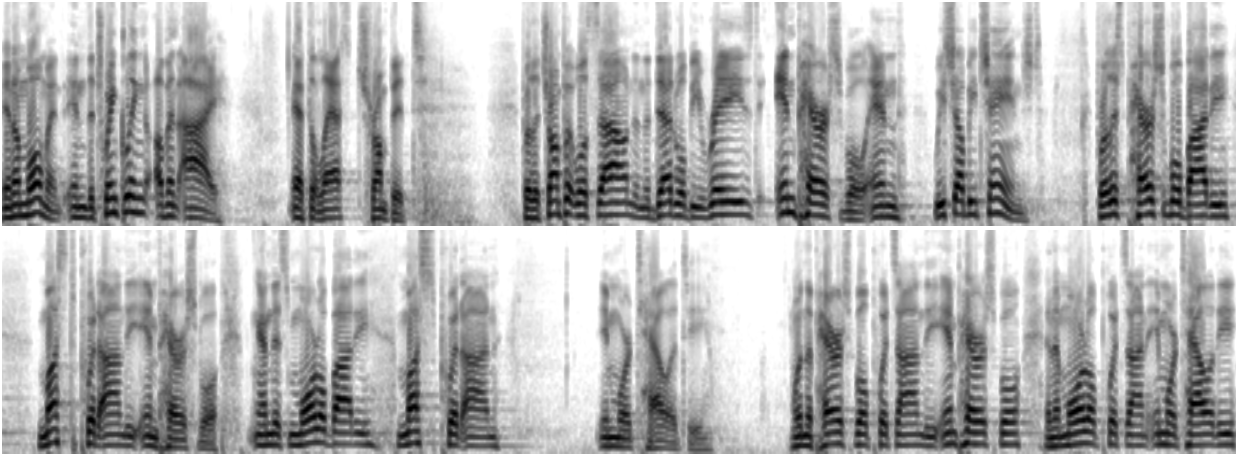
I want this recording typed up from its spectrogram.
In a moment, in the twinkling of an eye, at the last trumpet. For the trumpet will sound, and the dead will be raised imperishable, and we shall be changed. For this perishable body must put on the imperishable, and this mortal body must put on immortality. When the perishable puts on the imperishable, and the mortal puts on immortality,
